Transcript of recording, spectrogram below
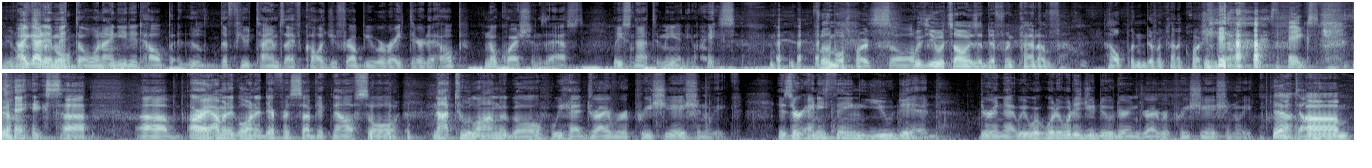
You know, I got to admit, goal. though, when I needed help, the, few times I've called you for help, you were right there to help. No questions asked. At least not to me, anyways. for the most part. So- with you, it's always a different kind of help and different kind of questions. yeah, asked. thanks, thanks. Uh, Um, all right, I'm going to go on a different subject now. So, not too long ago, we had Driver Appreciation Week. Is there anything you did during that week? What, what, what did you do during Driver Appreciation Week? Can Yeah, um,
